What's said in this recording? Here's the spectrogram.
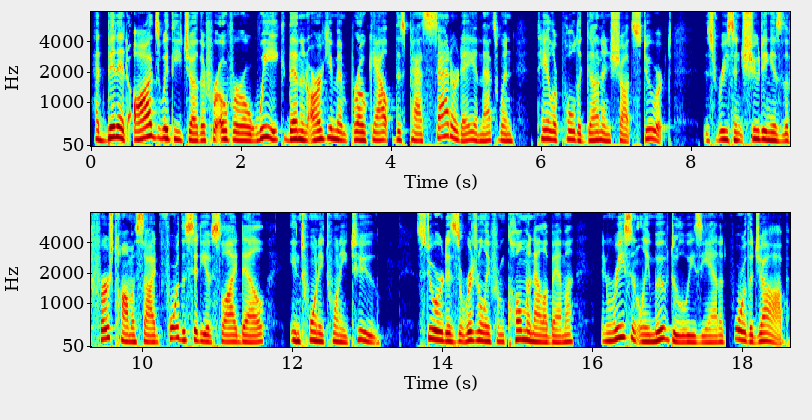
had been at odds with each other for over a week. Then an argument broke out this past Saturday, and that's when Taylor pulled a gun and shot Stewart. This recent shooting is the first homicide for the city of Slidell in 2022. Stewart is originally from Cullman, Alabama, and recently moved to Louisiana for the job.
